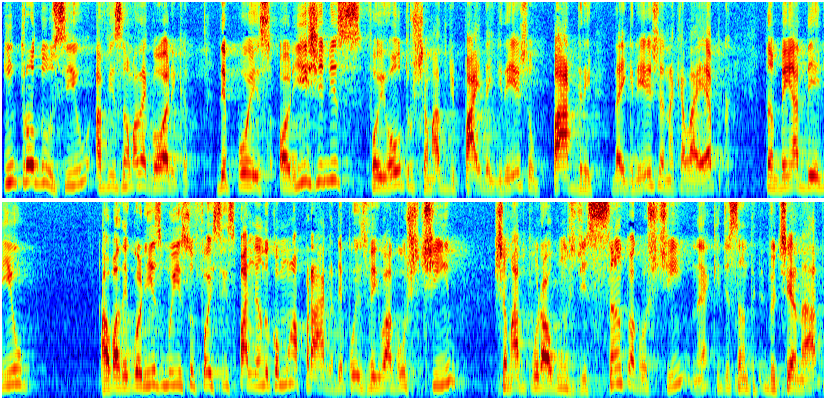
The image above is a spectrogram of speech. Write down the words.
introduziu a visão alegórica. Depois, Orígenes foi outro chamado de pai da igreja, o padre da igreja naquela época, também aderiu ao alegorismo e isso foi se espalhando como uma praga. Depois veio Agostinho, chamado por alguns de Santo Agostinho, né, que de santo ele não tinha nada,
